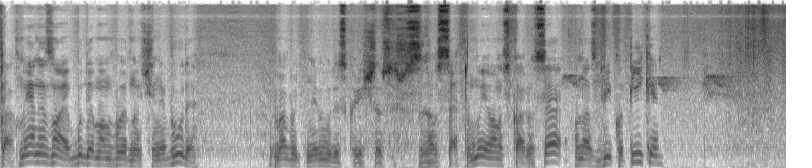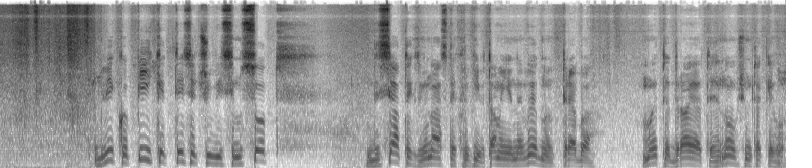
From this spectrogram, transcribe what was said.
Так, ну я не знаю, буде вам видно чи не буде. Мабуть, не буде, скоріше за все. Тому я вам скажу, це у нас 2 копійки. 2 копійки 1810-12 років. Там її не видно, треба мити, драяти. Ну, в общем, такого.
